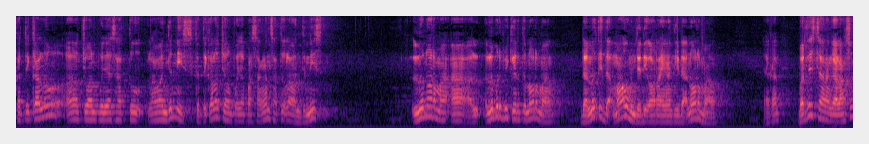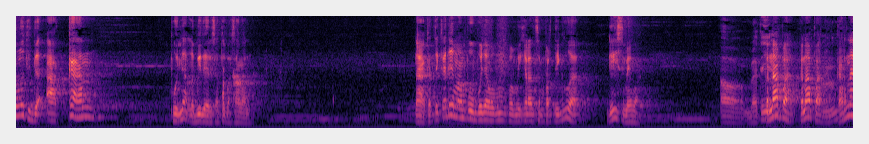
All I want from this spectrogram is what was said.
ketika lu eh, cuman punya satu lawan jenis, ketika lu cuma punya pasangan satu lawan jenis, lu normal, eh, lu berpikir itu normal dan lu tidak mau menjadi orang yang tidak normal, ya kan? Berarti secara nggak langsung lu tidak akan punya lebih dari satu pasangan. Nah, ketika dia mampu punya pemikiran seperti gua, dia istimewa. Oh, berarti Kenapa? Kenapa? Karena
